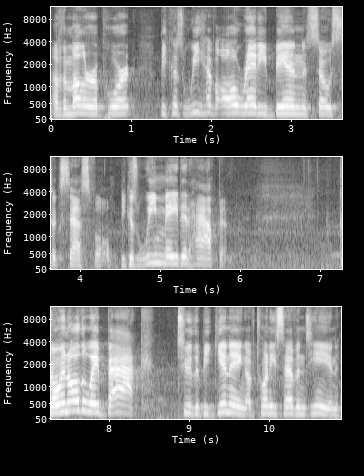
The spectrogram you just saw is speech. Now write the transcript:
of the Mueller report because we have already been so successful, because we made it happen. Going all the way back to the beginning of 2017,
